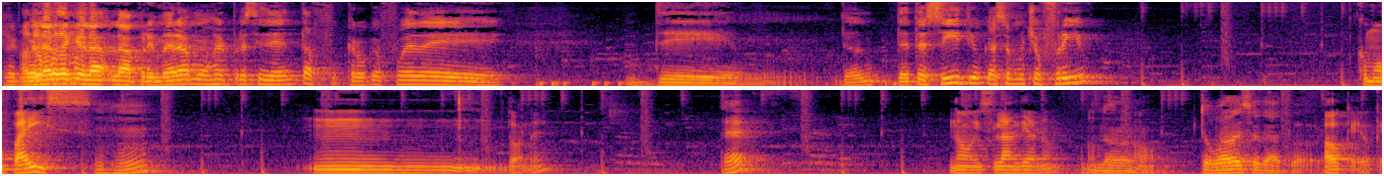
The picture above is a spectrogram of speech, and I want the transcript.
Recuerda que la, primera mujer presidenta creo que fue de, de, de, este sitio que hace mucho frío. Como país. Mm, ¿Dónde? ¿Eh? No, Islandia no. No, no. no. Te voy a dato Ok, ok.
